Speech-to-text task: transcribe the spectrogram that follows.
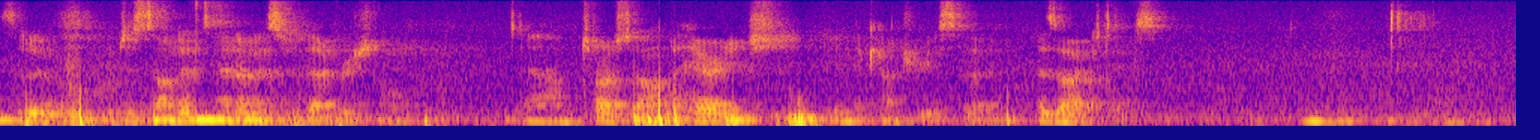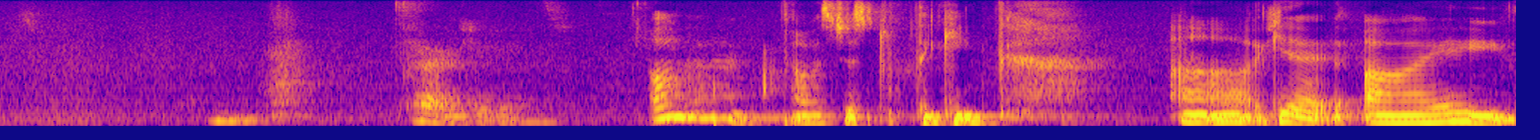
sort of just under 10 of us with Aboriginal um, Torres Strait Islander heritage in the country, so as architects. Sorry, Oh, no. I was just thinking. Uh, yeah, I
